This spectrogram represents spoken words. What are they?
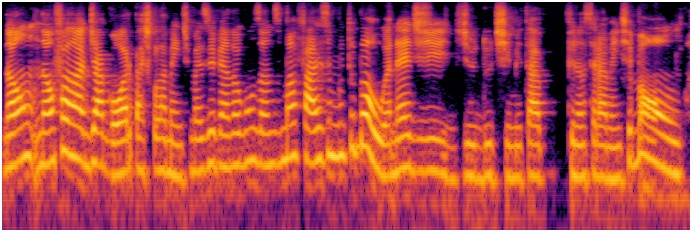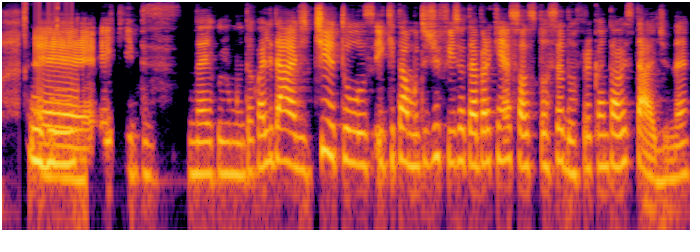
não, não falando de agora particularmente, mas vivendo alguns anos uma fase muito boa, né? De, de do time estar tá financeiramente bom, uhum. é, equipes né, com muita qualidade, títulos, e que tá muito difícil até para quem é sócio torcedor frequentar o estádio, né?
